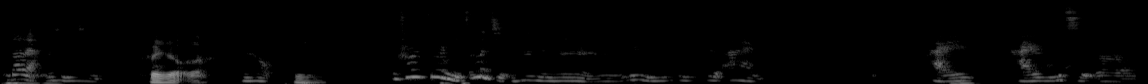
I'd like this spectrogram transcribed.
不到两个星期分手了。分手，嗯我说就是你这么谨慎的一个人，为什么就是对爱还还如此的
